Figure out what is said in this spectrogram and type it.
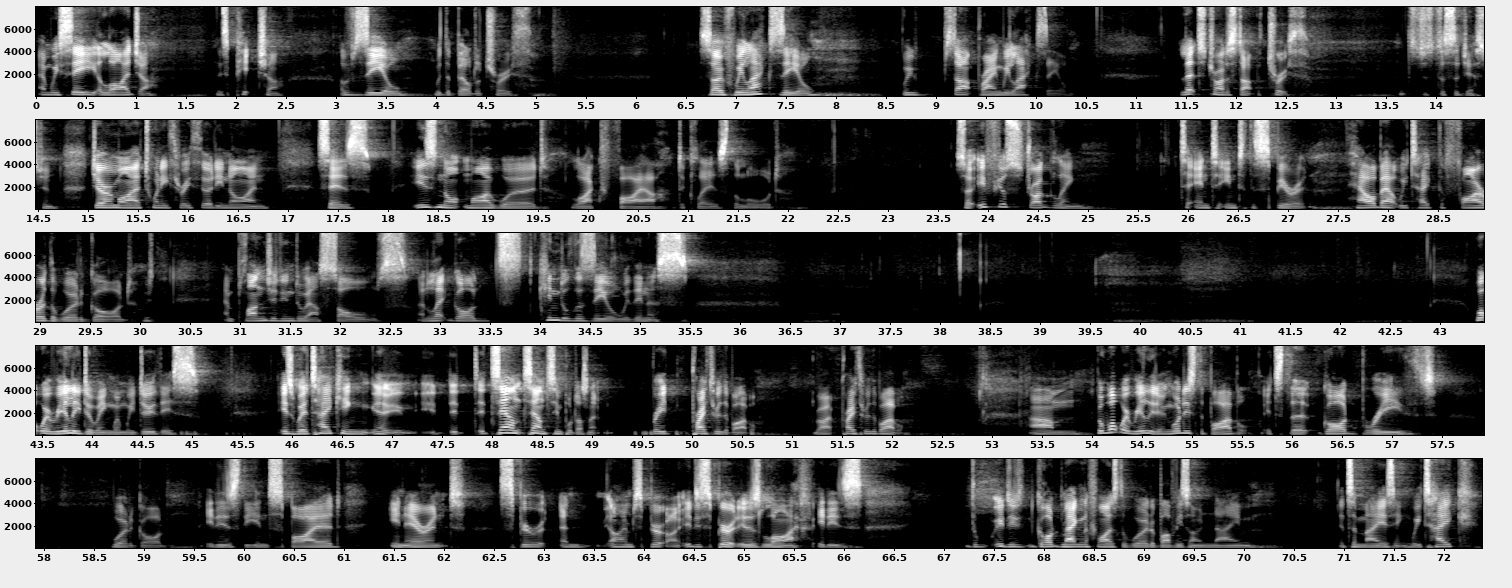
And we see Elijah, this picture of zeal with the belt of truth. So, if we lack zeal, we start praying, we lack zeal. Let's try to start with truth. It's just a suggestion. Jeremiah 23 39 says, Is not my word like fire, declares the Lord. So if you're struggling to enter into the Spirit, how about we take the fire of the Word of God and plunge it into our souls and let God kindle the zeal within us? What we're really doing when we do this is we're taking, you know, it, it, it sound, sounds simple, doesn't it? Read, pray through the Bible, right? Pray through the Bible. Um, but what we're really doing, what is the Bible? It's the God breathed Word of God. It is the inspired, inerrant spirit, and I'm spirit. It is spirit. It is life. It is. The, it is God magnifies the word above His own name. It's amazing. We take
